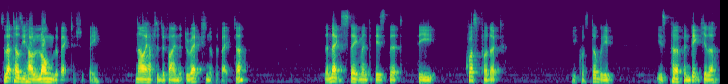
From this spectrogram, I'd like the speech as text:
So that tells you how long the vector should be. Now I have to define the direction of the vector. The next statement is that the cross product equals w is perpendicular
